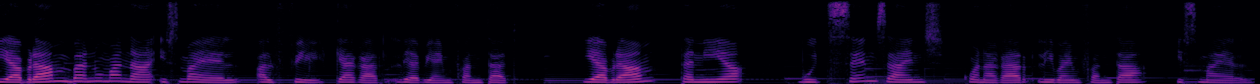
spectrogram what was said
i Abraham va anomenar Ismael el fill que Agar li havia infantat. I Abraham tenia 800 anys quan Agar li va infantar Ismael.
